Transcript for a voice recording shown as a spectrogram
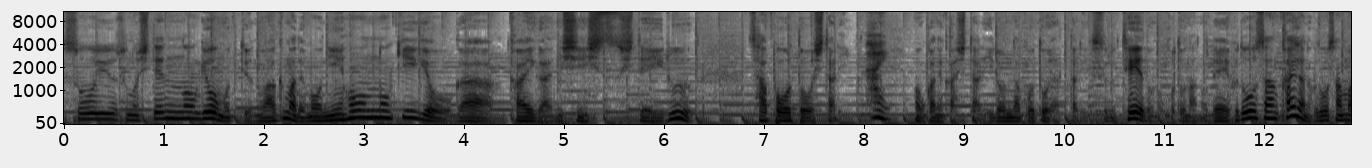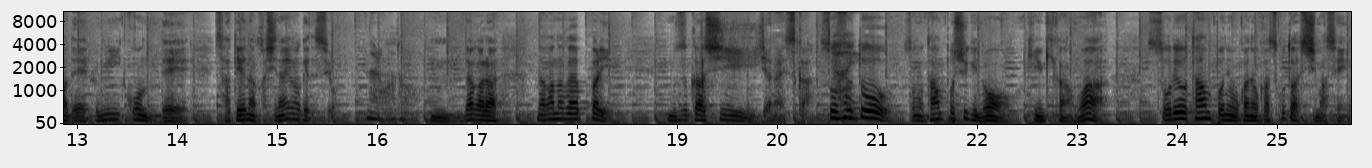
そういうその支店の業務っていうのはあくまでも日本の企業が海外に進出しているサポートをしたり、はい。まあお金貸したりいろんなことをやったりする程度のことなので不動産海外の不動産まで踏み込んで査定なんかしないわけですよ。なるほど。うん、だからなかなかやっぱり難しいじゃないですか。そうすると、その担保主義の金融機関はそれを担保にお金を貸すことはしませんよ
